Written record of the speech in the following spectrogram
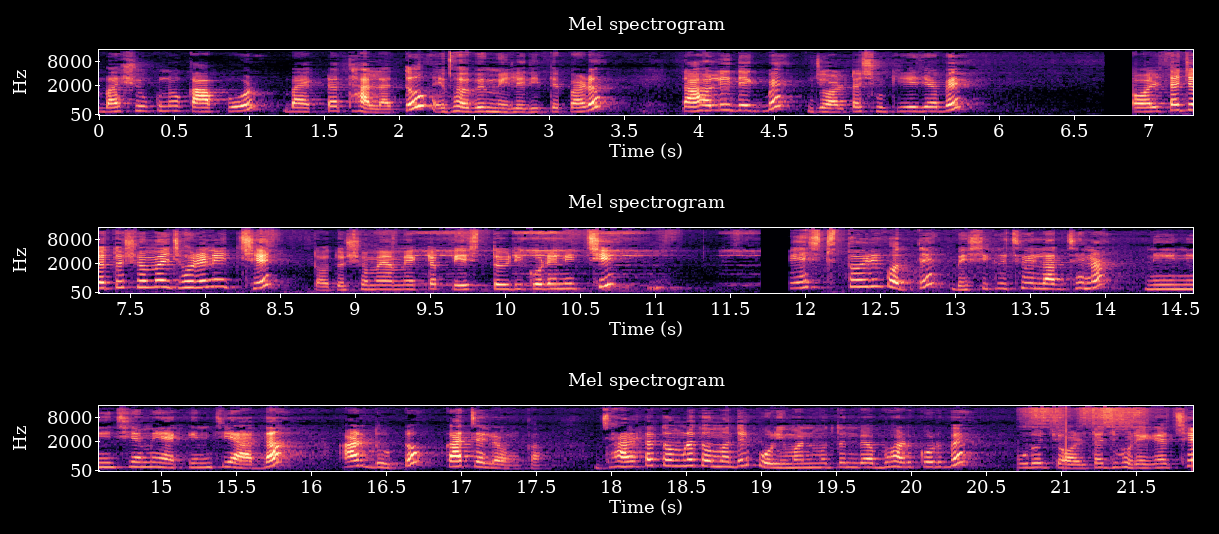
বা শুকনো কাপড় বা একটা থালাতেও এভাবে মেলে দিতে পারো। তাহলেই দেখবে জলটা শুকিয়ে যাবে। জলটা যত সময় ঝরে নিচ্ছে, তত সময় আমি একটা পেস্ট তৈরি করে নিচ্ছি। পেস্ট তৈরি করতে বেশি কিছুই লাগছে না। নিয়ে নিয়েছি আমি এক ইঞ্চি আদা আর দুটো কাঁচা লঙ্কা। ঝালটা তোমরা তোমাদের পরিমাণ মতন ব্যবহার করবে। পুরো জলটা ঝরে গেছে।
